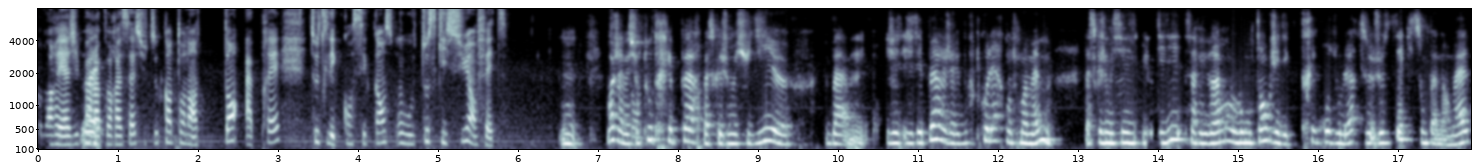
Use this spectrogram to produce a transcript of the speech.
comment réagir par rapport à ça, surtout quand on entend après toutes les conséquences ou tout ce qui suit, en fait. Mm. Moi, j'avais surtout très peur parce que je me suis dit, euh, bah, j'étais peur et j'avais beaucoup de colère contre moi-même parce que je me suis dit, ça fait vraiment longtemps que j'ai des très grosses douleurs, je sais qu'ils ne sont pas normales.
